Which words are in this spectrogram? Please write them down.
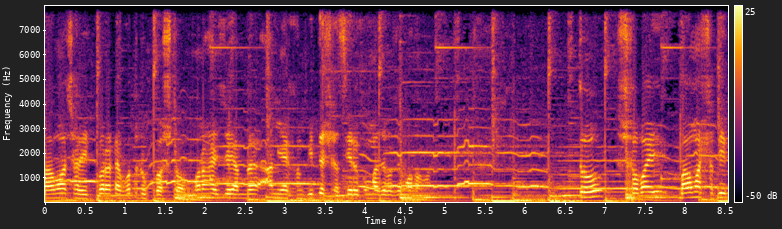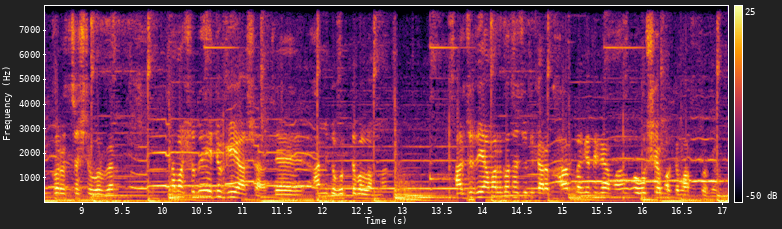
বাবা মা ছাড়া ঈদ করাটা কতটুকু কষ্ট। মনে হয় যে আমরা, আমি এখন বিদেশে আছি, এরকম মাঝে মাঝে মনে হয়। তো সবাই বাবা মার সাথে ঈদ করার চেষ্টা করবেন। আমার শুধু এটুকুই আশা যে আমি তো করতে পারলাম না। আর যদি আমার কথা যদি কারও খারাপ লাগে থাকে আমার অবশ্যই আমাকে মাফ করবেন।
